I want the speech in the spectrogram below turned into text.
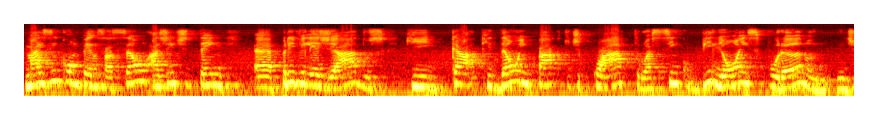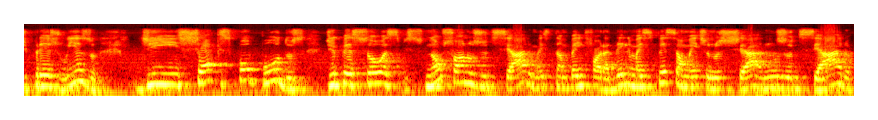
Mas, em compensação, a gente tem é, privilegiados que, que dão um impacto de 4 a 5 bilhões por ano de prejuízo de cheques poupudos de pessoas, não só no judiciário, mas também fora dele, mas especialmente no judiciário, no judiciário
